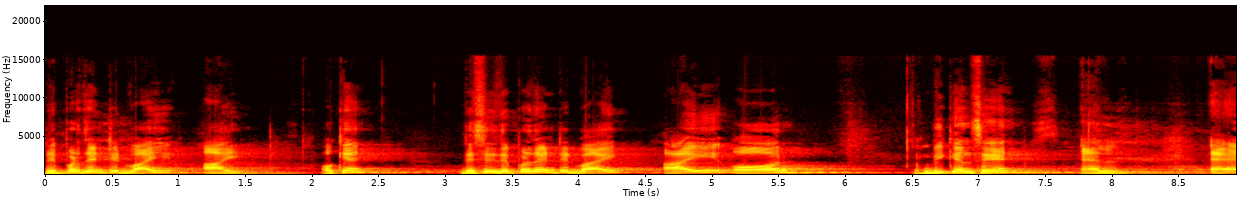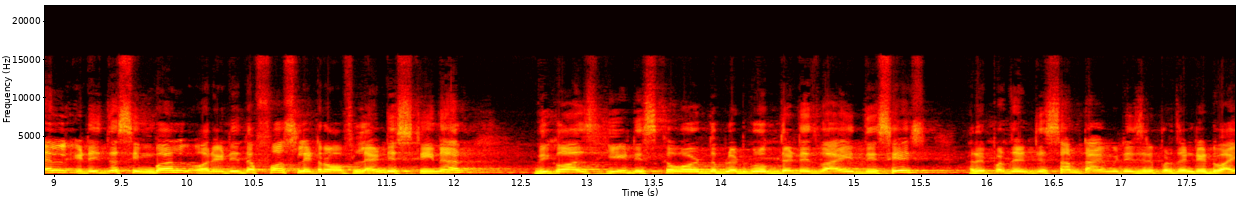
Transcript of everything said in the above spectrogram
represented by I. Okay. This is represented by I or we can say L. L it is the symbol or it is the first letter of Landsteiner because he discovered the blood group that is why this is represented sometime it is represented by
